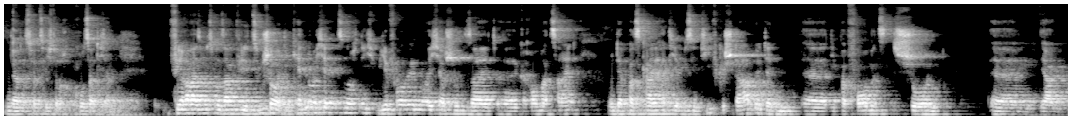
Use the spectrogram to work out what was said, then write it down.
Ja, das hört sich doch großartig an. Fairerweise muss man sagen, für die Zuschauer, die kennen euch ja jetzt noch nicht. Wir folgen euch ja schon seit äh, geraumer Zeit. Und der Pascal hat hier ein bisschen tief gestapelt, denn äh, die Performance ist schon ähm, ja,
